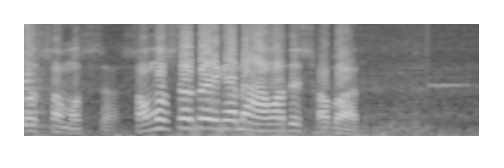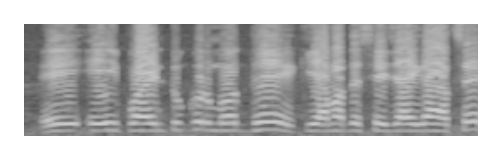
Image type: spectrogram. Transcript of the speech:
ওর সমস্যা। সমস্যা তো এখানে আমাদের সবার। এই এই পয়েন্টটুকুর মধ্যে কি আমাদের সেই জায়গা আছে?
